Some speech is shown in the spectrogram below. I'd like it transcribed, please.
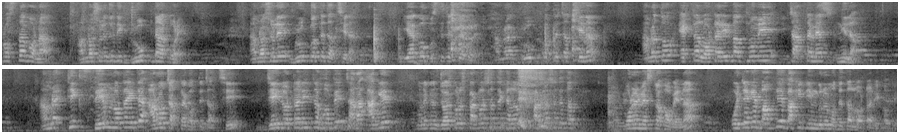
প্রস্তাবনা, আমরা আসলে যদি গ্রুপ না করে, আমরা আসলে গ্রুপ করতে চাচ্ছি না। ইয়াকেও বুঝতে চেষ্টা করে, আমরা গ্রুপ করতে চাচ্ছি না। আমরা তো একটা লটারির মাধ্যমে চারটা ম্যাচ নিলাম। আমরা ঠিক সেম লটারিটা আরও চারটা করতে চাচ্ছি। যেই লটারিটা হবে, যারা আগে মনে করেন জয়কলস পাগলার সাথে খেলা হবে, পাগলার সাথে তার পরের ম্যাচটা হবে না। ওইটাকে বাদ দিয়ে বাকি টিমগুলোর মধ্যে তার লটারি হবে।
